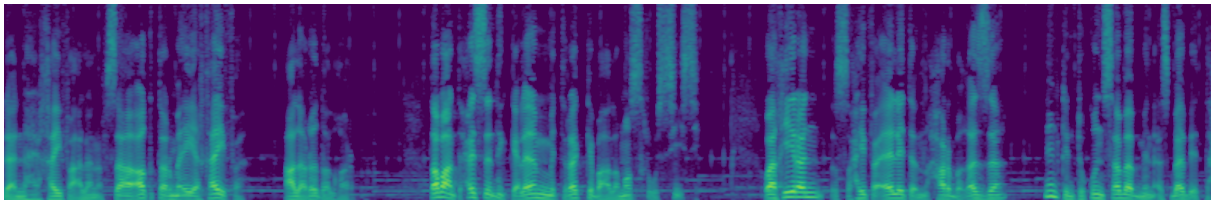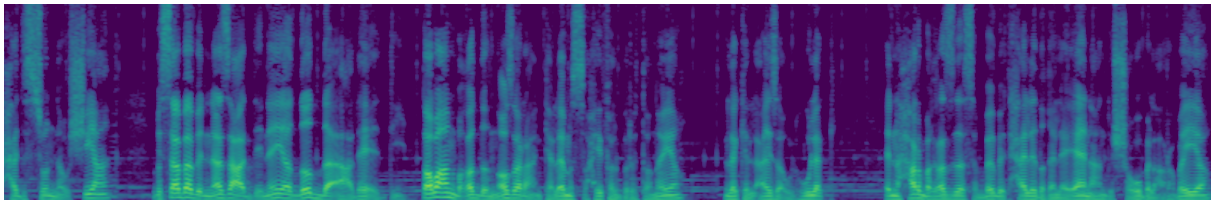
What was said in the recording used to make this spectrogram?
لأنها خايفة على نفسها أكتر ما هي خايفة على رضا الغرب. طبعا تحس إن الكلام متركب على مصر والسيسي. وأخيرا الصحيفة قالت إن حرب غزة ممكن تكون سبب من أسباب اتحاد السنة والشيعة بسبب النزعة الدينية ضد أعداء الدين. طبعا بغض النظر عن كلام الصحيفة البريطانية لكن اللي عايز أقوله لك إن حرب غزة سببت حالة غليان عند الشعوب العربية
